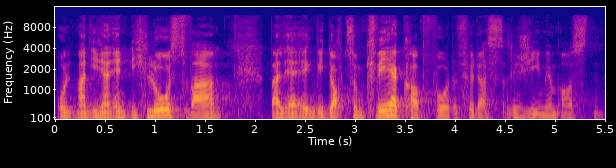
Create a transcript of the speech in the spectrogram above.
und man ihn dann endlich los war, weil er irgendwie doch zum Querkopf wurde für das Regime im Osten.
